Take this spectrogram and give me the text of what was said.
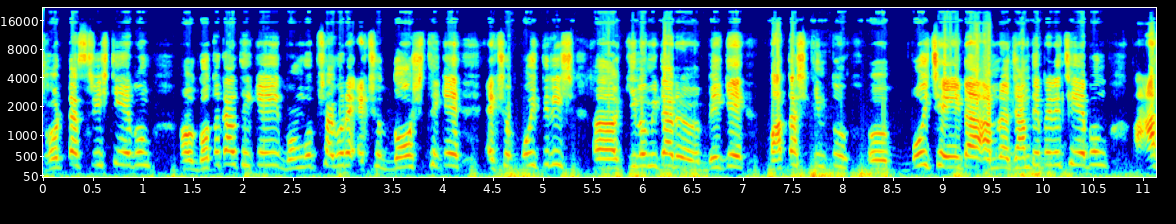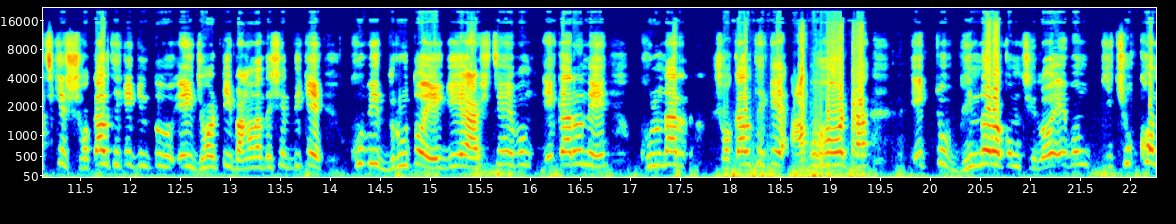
ঝড়টা সৃষ্টি এবং গতকাল থেকেই বঙ্গোপসাগরে একশো দশ থেকে একশো পঁয়ত্রিশ কিলোমিটার বেগে বাতাস কিন্তু বইছে, এটা আমরা জানতে পেরেছি এবং আজকে সকাল থেকে কিন্তু এই ঝড়টি বাংলাদেশের দিকে খুবই দ্রুত এগিয়ে আসছে এবং এ কারণে খুলনার সকাল থেকে আবহাওয়াটা একটু ভিন্ন রকম ছিল এবং কিছুক্ষণ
